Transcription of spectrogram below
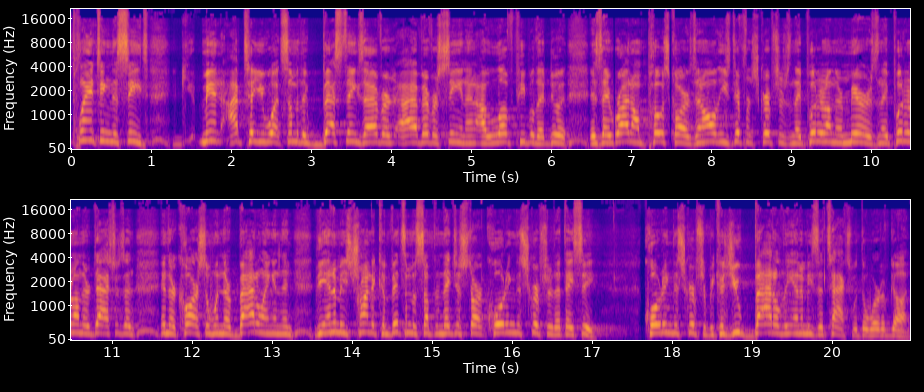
planting the seeds, man, I tell you what, some of the best things I ever, I've ever seen, and I love people that do it, is they write on postcards and all these different scriptures and they put it on their mirrors and they put it on their dashes and in their car. So when they're battling and then the enemy's trying to convince them of something, they just start quoting the scripture that they see. Quoting the scripture because you battle the enemy's attacks with the Word of God.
